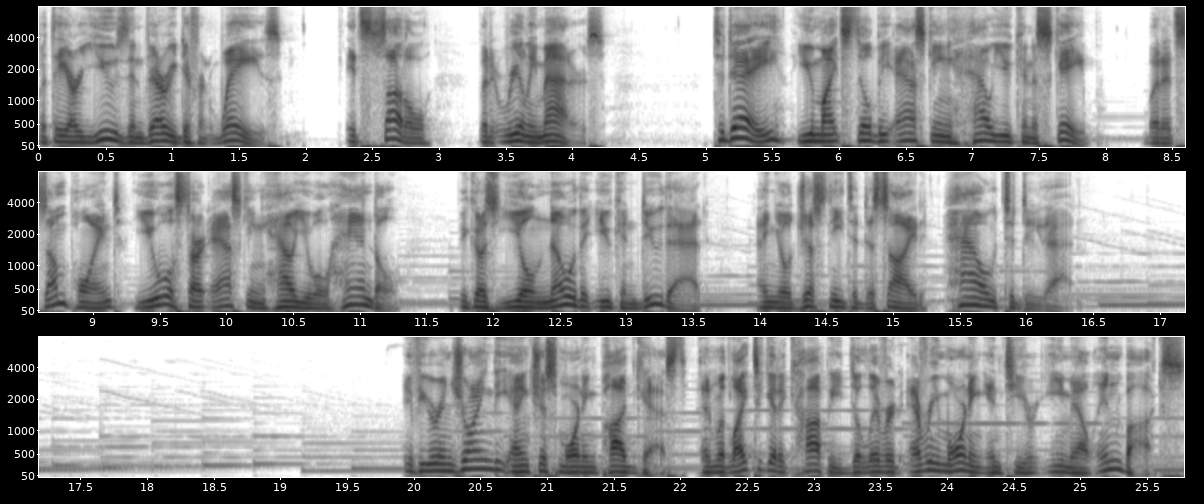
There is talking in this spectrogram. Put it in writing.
but they are used in very different ways. It's subtle, but it really matters. Today, you might still be asking how you can escape, but at some point you will start asking how you will handle because you'll know that you can do that and you'll just need to decide how to do that. If you're enjoying the Anxious Morning podcast and would like to get a copy delivered every morning into your email inbox,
